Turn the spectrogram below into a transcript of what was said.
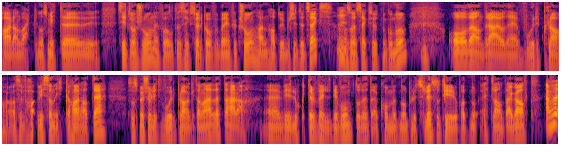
har han vært i noen smittesituasjon i forhold til seksuelt overførbar infeksjon. Har han hatt ubeskyttet sex? Mm. Altså sex uten kondom? Og det andre er jo det hvor plaget altså, Hvis han ikke har hatt det, så spørs jo litt hvor plaget han er dette her, da. Eh, vi lukter veldig vondt, og dette er kommet nå plutselig, så tyder det på at no, et eller annet er galt. Ja,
